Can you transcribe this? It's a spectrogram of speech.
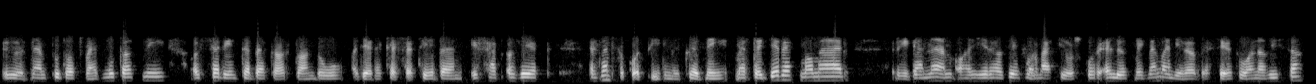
ő nem tudott megmutatni, az szerinte betartandó a gyerek esetében. És hát azért ez nem szokott így működni, mert egy gyerek ma már régen nem, annyira az információs kor előtt még nem annyira beszélt volna vissza,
